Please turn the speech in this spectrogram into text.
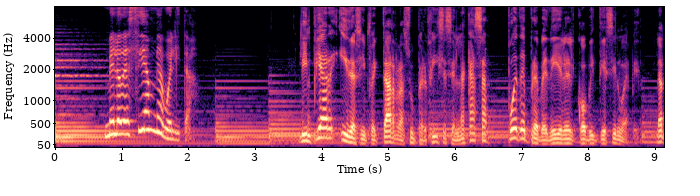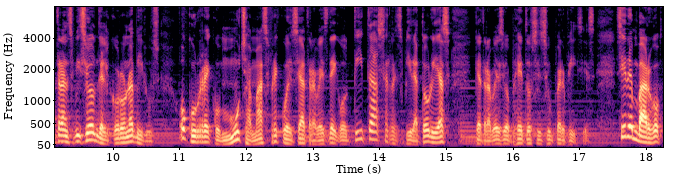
Me lo decía mi abuelita. Limpiar y desinfectar las superficies en la casa puede prevenir el COVID-19. La transmisión del coronavirus ocurre con mucha más frecuencia a través de gotitas respiratorias que a través de objetos y superficies. Sin embargo,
